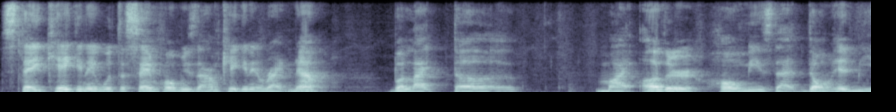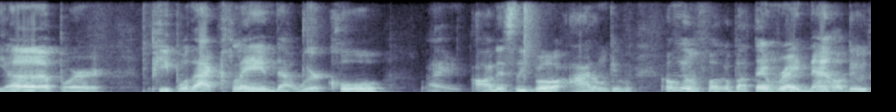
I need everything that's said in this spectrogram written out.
stay kicking it with the same homies that I'm kicking it right now. But like the my other homies that don't hit me up or people that claim that we're cool, like honestly, bro, I don't give a, I don't give a fuck about them right now, dude.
